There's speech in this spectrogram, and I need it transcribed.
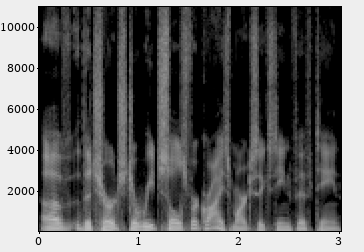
of the church to reach souls for Christ, Mark 16, 15.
